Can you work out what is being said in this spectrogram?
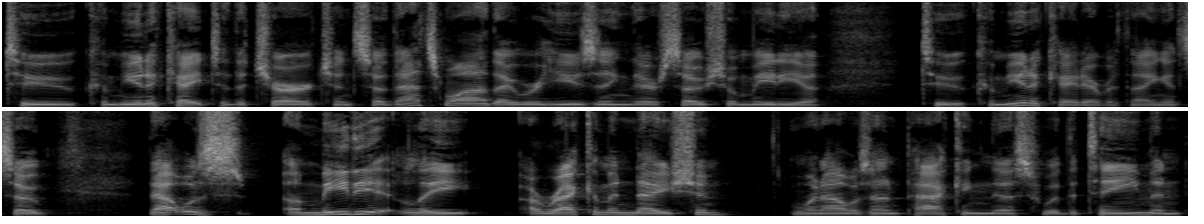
to communicate to the church, and so that's why they were using their social media to communicate everything. And so that was immediately a recommendation when I was unpacking this with the team and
